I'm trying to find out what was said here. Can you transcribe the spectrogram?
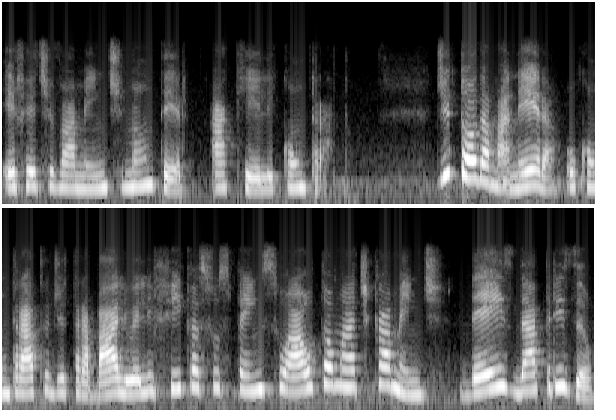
efetivamente manter aquele contrato. De toda maneira, o contrato de trabalho ele fica suspenso automaticamente desde a prisão,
